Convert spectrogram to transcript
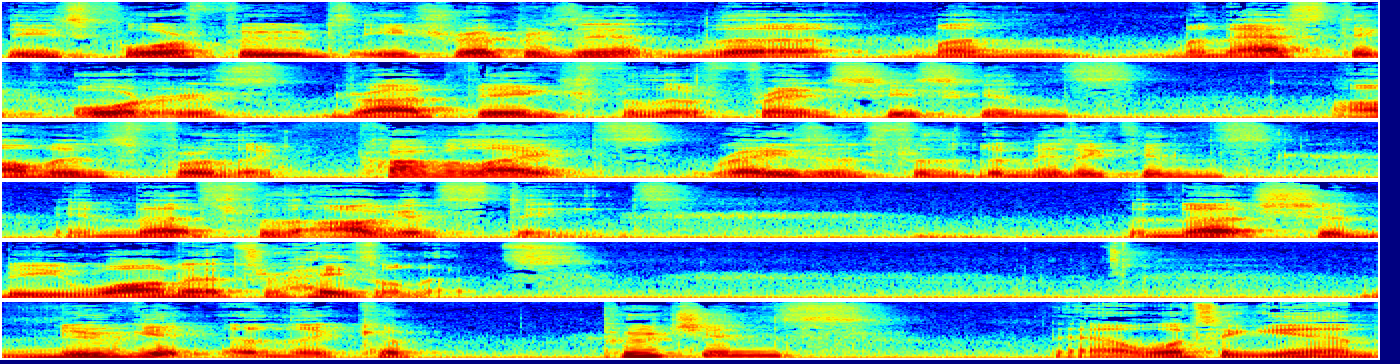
These four foods each represent the mon- monastic orders dried figs for the Franciscans, almonds for the Carmelites, raisins for the Dominicans, and nuts for the Augustines. The nuts should be walnuts or hazelnuts. Nougat of the Capuchins. Now, once again,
